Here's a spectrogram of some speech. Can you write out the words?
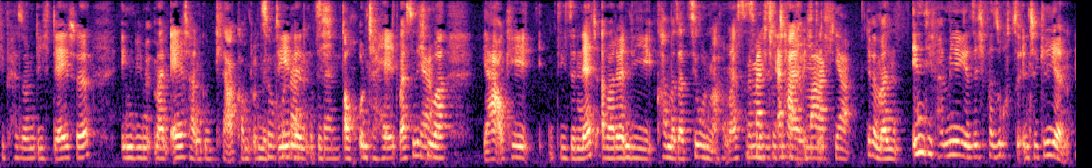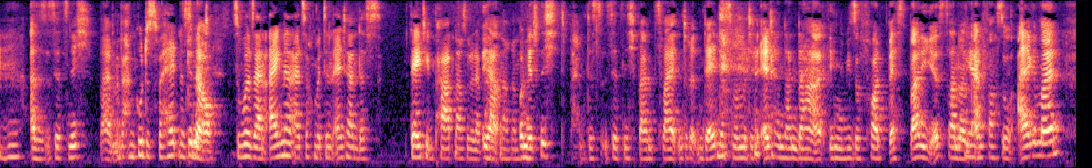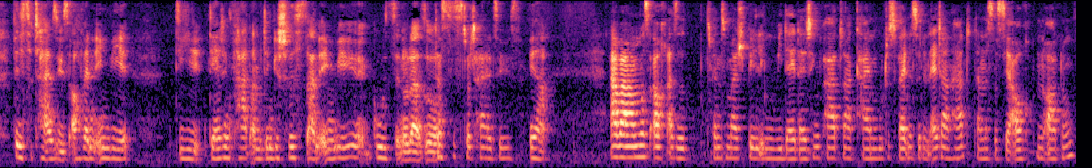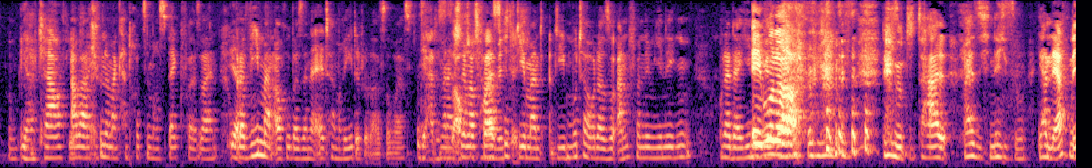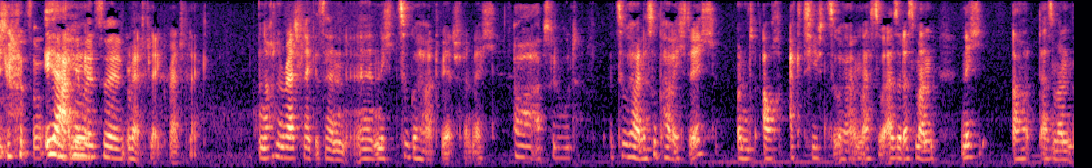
die Person, die ich date, irgendwie mit meinen Eltern gut klarkommt und Zu mit denen sich 100%. auch unterhält. Weißt du, nicht Ja. nur, ja, okay, die sind nett, aber wenn die Konversation machen, weißt du, das ich total wichtig. mag, ja. Ja, wenn man in die Familie sich versucht zu integrieren. Also es ist jetzt nicht beim Einfach ein gutes Verhältnis Genau. mit sowohl seinen eigenen als auch mit den Eltern des Datingpartners oder der Ja, Partnerin. und jetzt nicht, das ist jetzt nicht beim zweiten, dritten Date, dass man mit den Eltern dann da irgendwie sofort Best Buddy ist, sondern Ja. einfach so allgemein finde ich total süß, auch wenn irgendwie die Datingpartner mit den Geschwistern irgendwie gut sind oder so. das ist total süß. ja, Aber man muss auch, also wenn zum Beispiel irgendwie der Datingpartner kein gutes Verhältnis zu den Eltern hat, dann ist das ja auch in Ordnung. irgendwie. ja, klar, auf jeden Aber Fall. ich finde, man kann trotzdem respektvoll sein. Ja. Oder wie man auch über seine Eltern redet oder sowas. Ja, das man ist auch total vor, es ruft jemand die Mutter oder so an von demjenigen oder derjenige. Ey, ist der so total, weiß ich nicht, so, ja, nervt nicht oder so. Ja, um nee. Himmels Willen. Red Flag, Red Flag. Noch eine Red Flag ist, wenn äh, nicht zugehört wird, finde ich. Oh, absolut. Zuhören ist super wichtig und auch aktiv zuhören, weißt du? Also, dass man nicht, äh, dass man,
